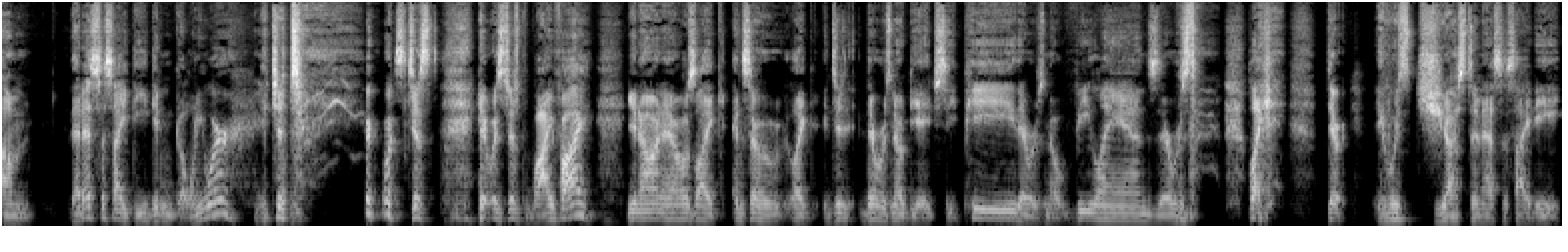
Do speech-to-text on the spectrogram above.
um, that SSID didn't go anywhere. It just it was just it was just Wi-Fi, you know, and it was like, and so like did, there was no DHCP, there was no VLANs, there was like there it was just an SSID,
